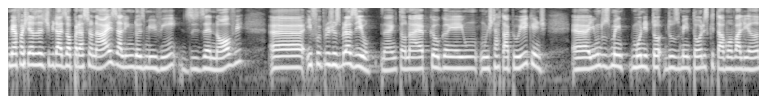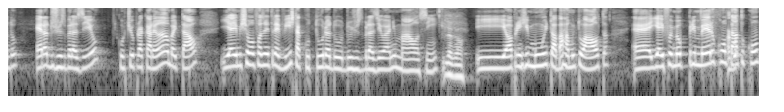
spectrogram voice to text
me afastei das atividades operacionais ali em 2019 é, e fui para o Jus Brasil, né? Então, na época, eu ganhei um, um Startup Weekend é, e um dos, men- monitor- dos mentores que estavam avaliando era do Jus Brasil, curtiu pra caramba e tal. E aí me chamou pra fazer entrevista, a cultura do, do Jus Brasil é animal, assim. Que legal. E eu aprendi muito, a barra muito alta. É, e aí foi meu primeiro contato com,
